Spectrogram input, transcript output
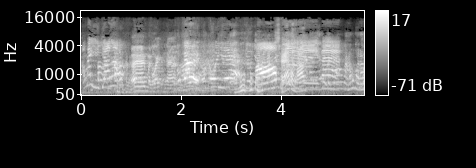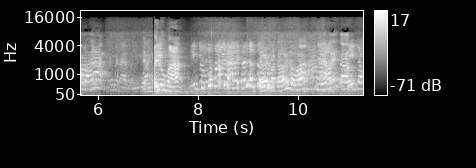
Không thấy gì hết trơn á Ê, mày quay nè. Nha Một hai ba Đi luôn mà. Cho Chơi bà tới luôn á. Cho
